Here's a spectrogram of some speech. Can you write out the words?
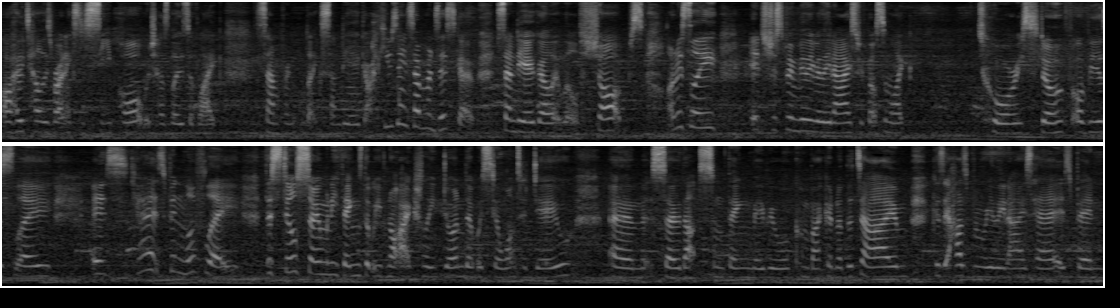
our hotel is right next to Seaport, which has loads of like San Fran, like San Diego. I keep saying San Francisco, San Diego like little shops. Honestly, it's just been really really nice. We've got some like tourist stuff, obviously it's yeah it's been lovely. There's still so many things that we've not actually done that we still want to do. Um, so that's something maybe we'll come back another time because it has been really nice here. It's been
